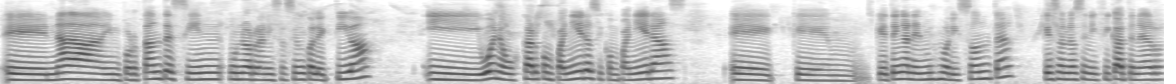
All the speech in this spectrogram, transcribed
eh, nada importante sin una organización colectiva y bueno, buscar compañeros y compañeras eh, que, que tengan el mismo horizonte, que eso no significa tener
